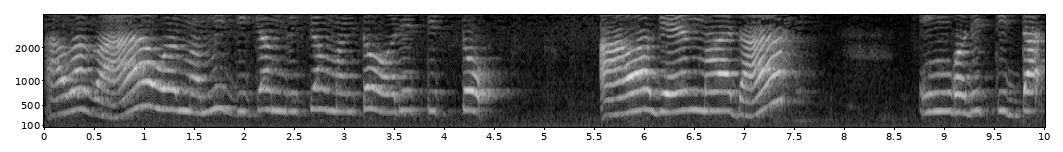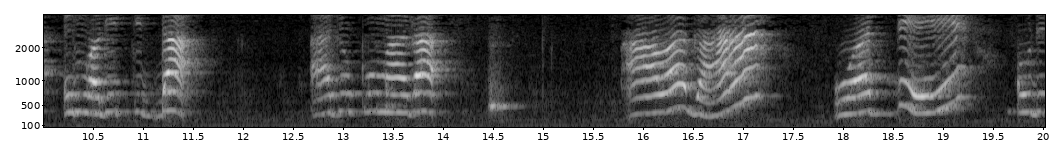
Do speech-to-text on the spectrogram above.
ಅವಾಗ ಅವ್ರ ಮಮ್ಮಿ ದಿಚಮ್ ದಿಚಮ್ ಅಂತ ಹೊಡಿತಿತ್ತು ಆವಾಗ ಏನ್ ಮಾಡ ಹಿಂಗ್ ಹೊಡಿತಿದ್ದ ಹಿಂಗ್ ಹೊಡಿತಿದ್ದ ಆಜುಕು ಮಗ ಆವಾಗ ಒದ್ದಿ ಅವ್ರಿಗೆ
